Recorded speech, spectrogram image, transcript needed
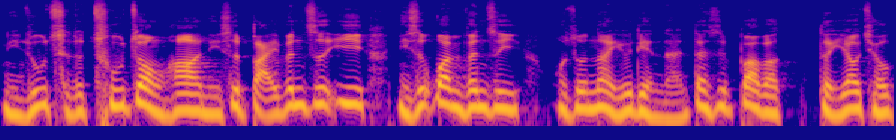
你如此的出众哈，你是百分之一，你是万分之一。我说那有点难，但是爸爸的要求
